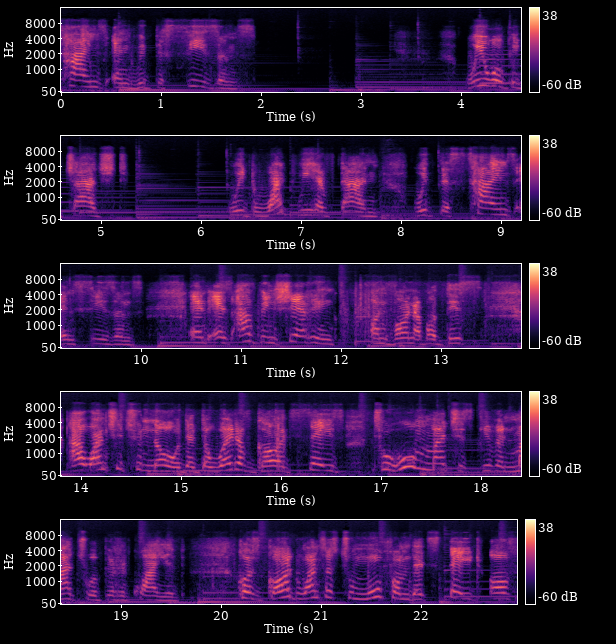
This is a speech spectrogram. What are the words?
times and with the seasons. We will be judged with what we have done with the times and seasons. And as I've been sharing on Von about this, I want you to know that the word of God says, To whom much is given, much will be required. Because God wants us to move from that state of,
